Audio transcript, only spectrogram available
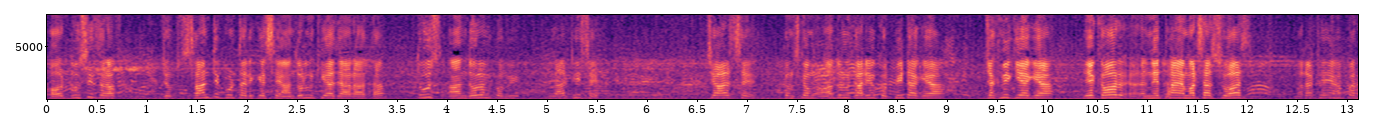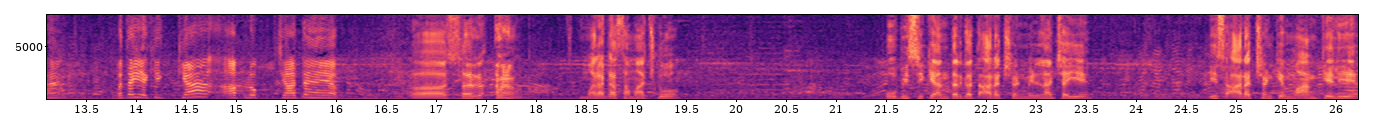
और दूसरी तरफ़ जब शांतिपूर्ण तरीके से आंदोलन किया जा रहा था तो उस आंदोलन को भी लाठी से, चार से कम से कम आंदोलनकारियों को पीटा गया, जख्मी किया गया। एक और नेता है हमारे साथ सुहास मराठे यहाँ पर हैं। बताइए कि क्या आप लोग चाहते हैं अब? सर, मराठा समाज को ओबीसी के अंतर्गत आरक्षण मिलना चाहिए। इस आरक्षण के मांग के लिए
